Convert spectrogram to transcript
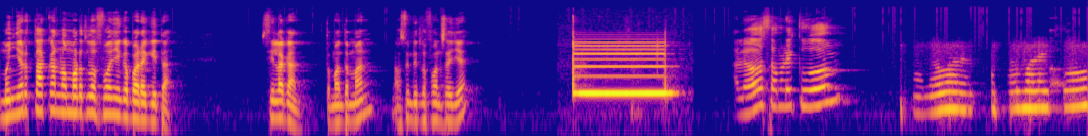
menyertakan nomor teleponnya kepada kita. Silakan teman-teman, langsung ditelepon saja. Halo, Assalamualaikum. Halo, Assalamualaikum.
